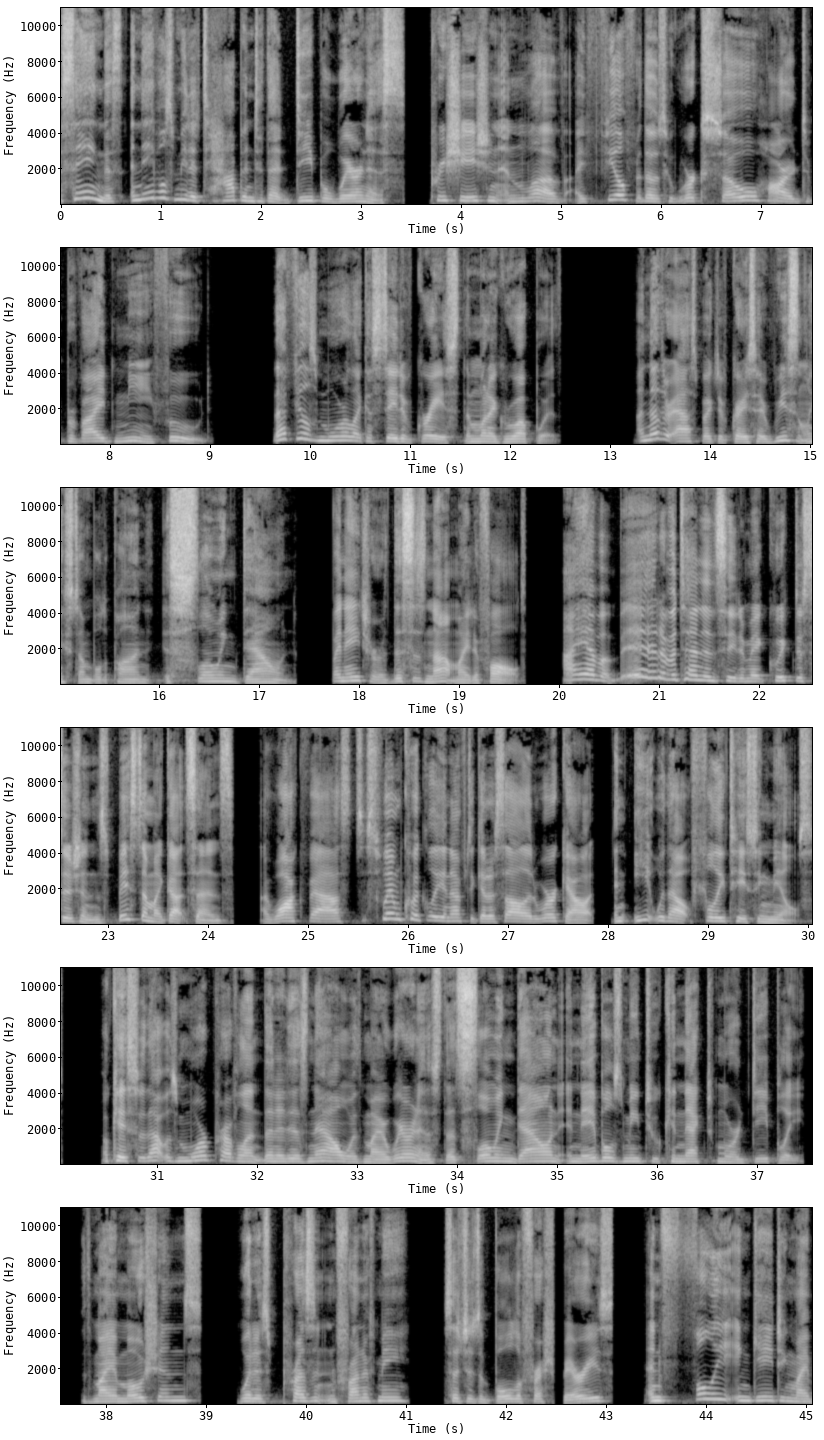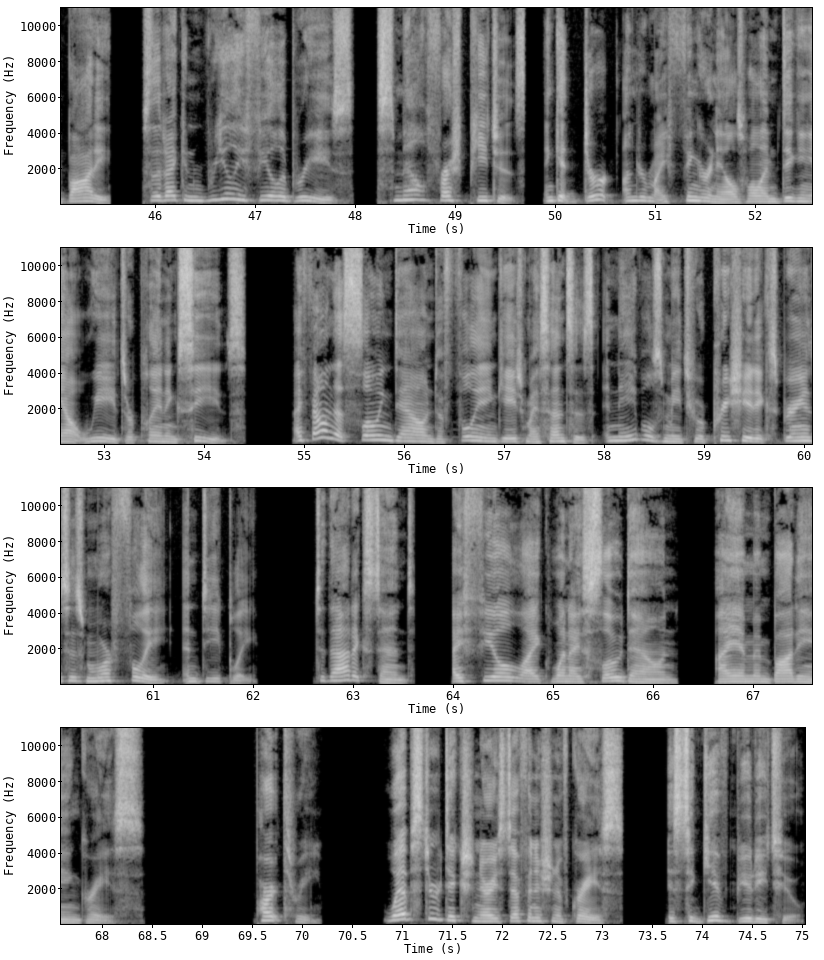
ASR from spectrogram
Saying this enables me to tap into that deep awareness, appreciation, and love I feel for those who work so hard to provide me food. That feels more like a state of grace than what I grew up with. Another aspect of grace I recently stumbled upon is slowing down. By nature, this is not my default. I have a bit of a tendency to make quick decisions based on my gut sense. I walk fast, swim quickly enough to get a solid workout, and eat without fully tasting meals. Okay, so that was more prevalent than it is now with my awareness that slowing down enables me to connect more deeply with my emotions, what is present in front of me, such as a bowl of fresh berries, and fully engaging my body so that I can really feel a breeze, smell fresh peaches, and get dirt under my fingernails while I'm digging out weeds or planting seeds. I found that slowing down to fully engage my senses enables me to appreciate experiences more fully and deeply. To that extent, I feel like when I slow down, I am embodying grace. Part 3 Webster Dictionary's definition of grace is to give beauty to.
